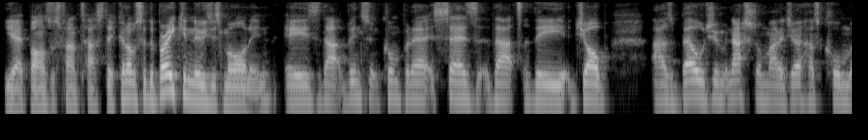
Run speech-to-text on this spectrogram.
yeah, Barnes was fantastic. And obviously, the breaking news this morning is that Vincent Kompany says that the job as Belgium national manager has come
